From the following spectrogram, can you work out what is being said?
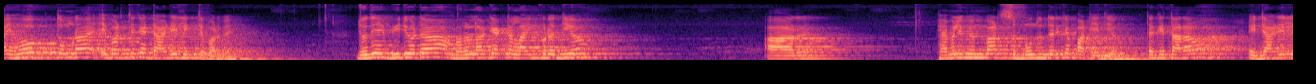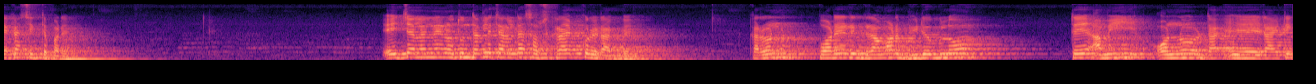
আই হোপ তোমরা এবার থেকে ডায়েরি লিখতে পারবে। যদি এই ভিডিওটা ভালো লাগে, একটা লাইক করে দিও। আর ফ্যামিলি মেম্বার্স বন্ধুদেরকে পাঠিয়ে দিও, তাকে তারাও এই ডায়েরি লেখা শিখতে পারে। এই চ্যানেলে নতুন থাকলে চ্যানেলটা সাবস্ক্রাইব করে রাখবে। কারণ পরের গ্রামার ভিডিওগুলোতে আমি অন্য রাইটিং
